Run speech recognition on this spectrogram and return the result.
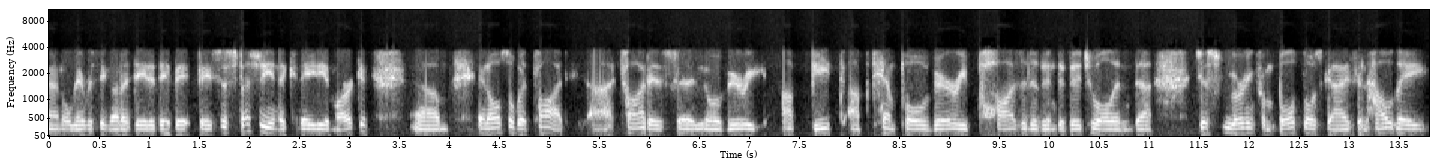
handled everything on a day-to-day basis, especially in the Canadian market, um, and also with Todd. Uh, Todd is uh, you know a very upbeat, up-tempo, very positive individual, and uh, just learning from both those guys and how they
